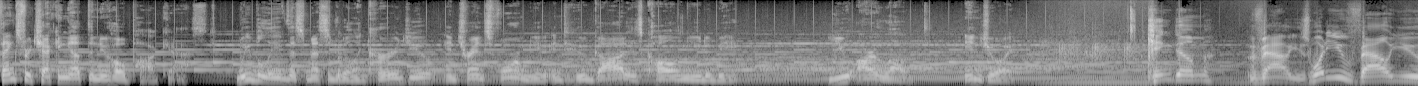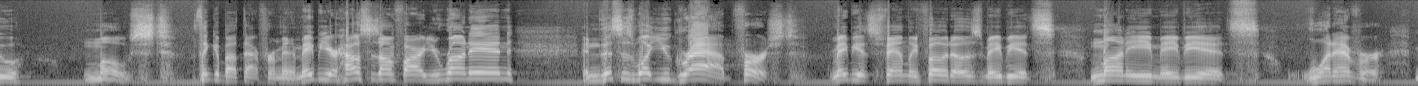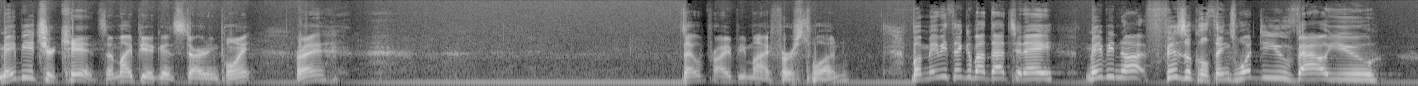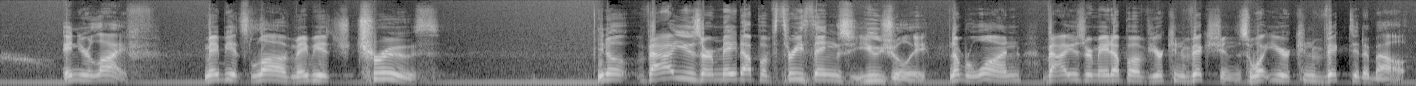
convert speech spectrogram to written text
Thanks for checking out the New Hope podcast. We believe this message will encourage you and transform you into who God is calling you to be. You are loved. Enjoy. Kingdom values. What do you value most? Think about that for a minute. Maybe your house is on fire, you run in, and this is what you grab first. Maybe it's family photos, maybe it's money, maybe it's whatever. Maybe it's your kids. That might be a good starting point, right? That would probably be my first one. But maybe think about that today. Maybe not physical things. What do you value in your life? Maybe it's love, maybe it's truth. You know, values are made up of three things usually. Number one, values are made up of your convictions, what you're convicted about,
